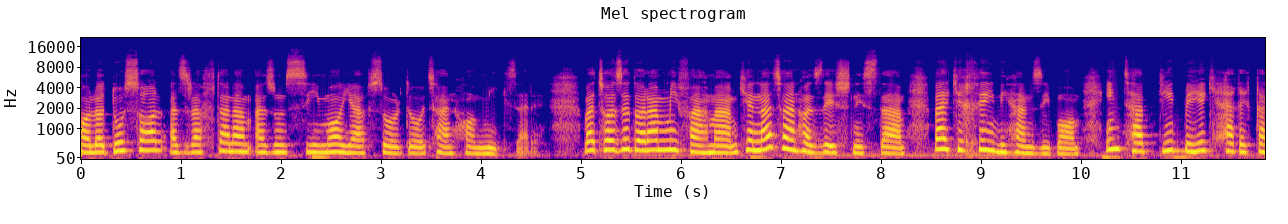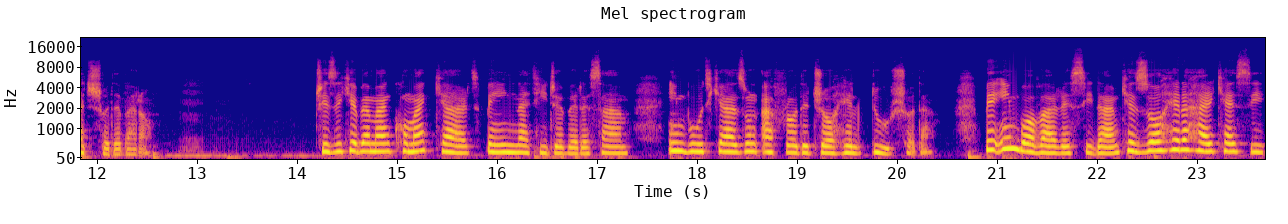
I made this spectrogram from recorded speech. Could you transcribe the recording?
حالا دو سال از رفتنم از اون سیمای افسرده و تنها میگذره. و تازه دارم می‌فهمم که نه تنها زشت نیستم بلکه خیلی هم زیبام. این تبدیل به یک حقیقت شده برام. چیزی که به من کمک کرد به این نتیجه برسم این بود که از اون افراد جاهل دور شدم. به این باور رسیدم که ظاهر هر کسی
